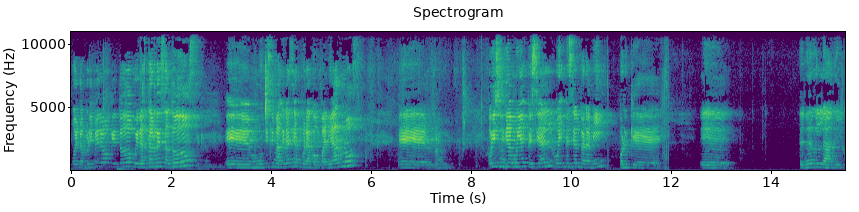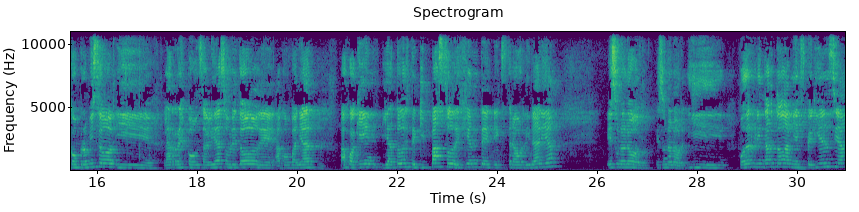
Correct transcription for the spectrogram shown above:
Bueno, primero que todo, buenas tardes a todos. Eh, muchísimas gracias por acompañarnos. Eh, hoy es un día muy especial, muy especial para mí, porque eh, tener el compromiso y la responsabilidad sobre todo de acompañar a Joaquín y a todo este equipazo de gente extraordinaria es un honor, es un honor. Y poder brindar toda mi experiencia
